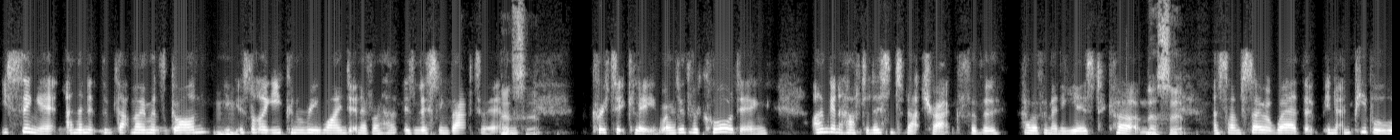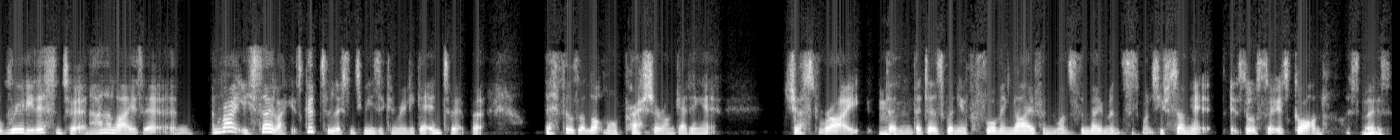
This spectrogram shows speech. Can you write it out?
you sing it, and then it, that moment's gone. Mm-hmm. It's not like you can rewind it, and everyone is listening back to it. That's it. Critically, whereas with recording, I'm going to have to listen to that track for the however many years to come. That's it. And so I'm so aware that, you know, and people will really listen to it and analyze it and, and rightly so. Like it's good to listen to music and really get into it, but there feels a lot more pressure on getting it just right mm. than there does when you're performing live. And once the moments, once you've sung it, it's also, it's gone, I suppose.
